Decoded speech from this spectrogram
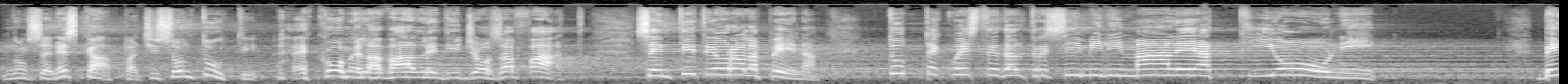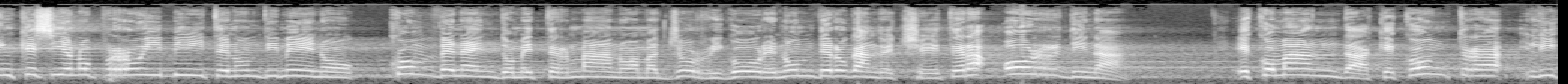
Non se ne scappa, ci sono tutti. È come la valle di Giosafat. Sentite ora la pena. Tutte queste ed altre simili maleazioni benché siano proibite non di meno, convenendo metter mano a maggior rigore, non derogando, eccetera, ordina e comanda che contra i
